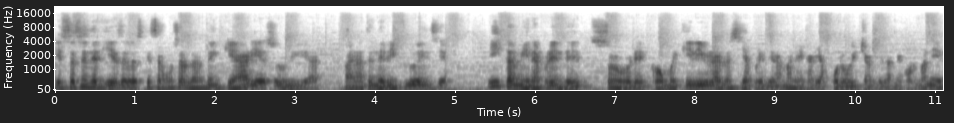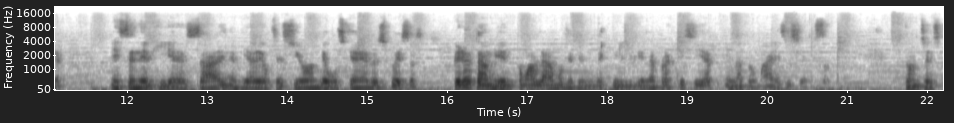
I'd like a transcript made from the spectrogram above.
estas energías de las que estamos hablando, en qué área de su vida van a tener influencia y también aprender sobre cómo equilibrarlas y aprender a manejar y aprovechar de la mejor manera esta energía, esta energía de obsesión, de búsqueda de respuestas, pero también, como hablábamos, de tener un equilibrio en la practicidad, en la toma de decisiones. Entonces,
